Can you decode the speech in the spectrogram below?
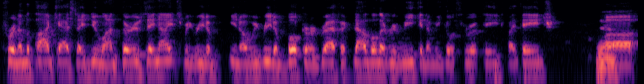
for another podcast I do on Thursday nights. We read a you know we read a book or a graphic novel every week, and then we go through it page by page. Yeah. Uh,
